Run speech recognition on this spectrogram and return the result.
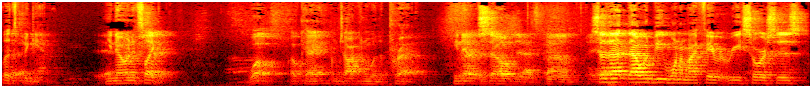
Let's Yeah. begin. Yeah, You know, and it's like, whoa, okay, I'm talking with a pro. You know, so so that that would be one of my favorite resources.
